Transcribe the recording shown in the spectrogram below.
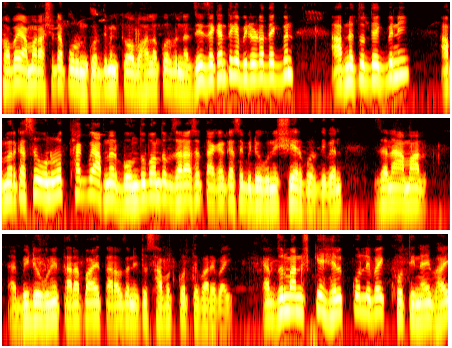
সবাই আমার আশাটা পূরণ করে দেবেন, কেউ ভালো করবেন না। যে যেখান থেকে ভিডিওটা দেখবেন, আপনি তো দেখবেনই, আপনার কাছে অনুরোধ থাকবে, আপনার বন্ধু বান্ধব যারা আছে, তাদের কাছে ভিডিওগুলি শেয়ার করে দিবেন, যেন আমার ভিডিওগুলি তারা পায়, তারাও যেন একটু সাপোর্ট করতে পারে ভাই। একজন মানুষকে হেল্প করলে ভাই ক্ষতি নাই ভাই।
